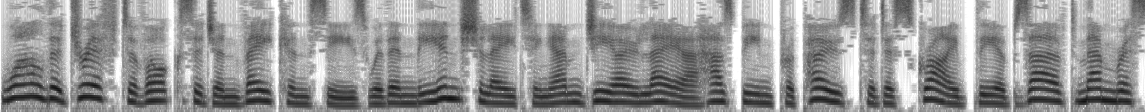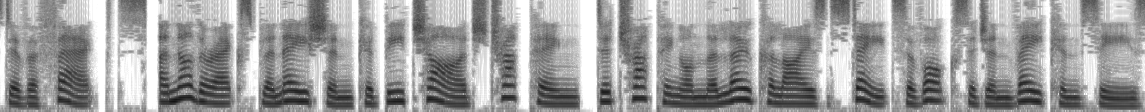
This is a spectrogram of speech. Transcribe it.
While the drift of oxygen vacancies within the insulating MgO layer has been proposed to describe the observed memristive effects, another explanation could be charge trapping, detrapping on the localized states of oxygen vacancies,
